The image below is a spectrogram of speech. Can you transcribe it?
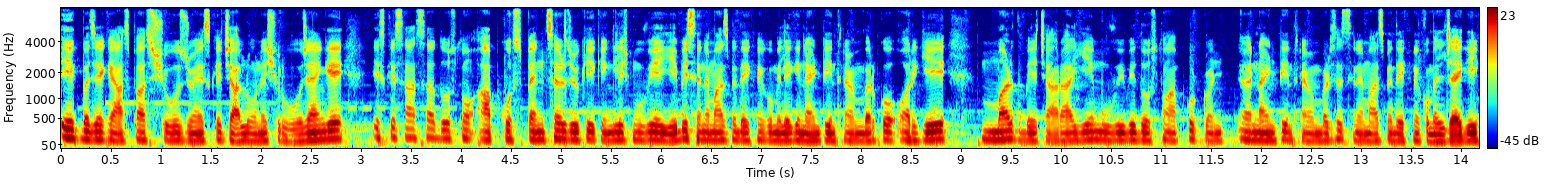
एक बजे के आसपास शोज़ जो हैं इसके चालू होने शुरू हो जाएँगे। इसके साथ साथ दोस्तों, आपको स्पेंसर जो कि एक इंग्लिश मूवी है, ये भी सिनेमाज में देखने को मिलेगी नाइनटीन नवंबर को। और ये मर्द बेचारा, ये मूवी भी दोस्तों आपको नाइनटीन नवंबर से सिनेमाज में देखने को मिल जाएगी।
